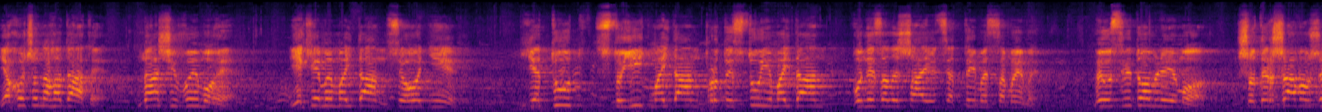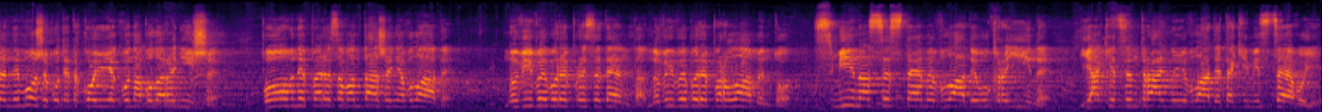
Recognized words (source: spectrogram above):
Я хочу нагадати наші вимоги, якими Майдан сьогодні є тут, стоїть Майдан, протестує Майдан, вони залишаються тими самими. Ми усвідомлюємо, що держава вже не може бути такою, як вона була раніше. Повне перезавантаження влади, нові вибори президента, нові вибори парламенту, зміна системи влади України, як і центральної влади, так і місцевої,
